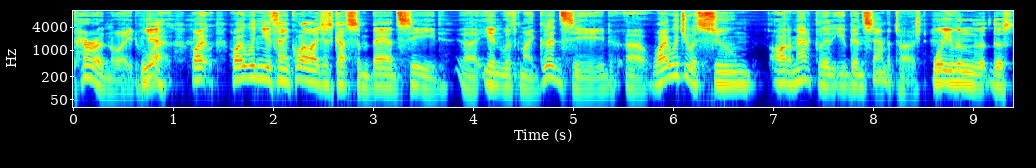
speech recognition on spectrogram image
paranoid. Why, Yeah. Why, why wouldn't you think, well, I just got some bad seed uh, in with my good seed? Uh, why would you assume automatically that you've been sabotaged? Well, even the, the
